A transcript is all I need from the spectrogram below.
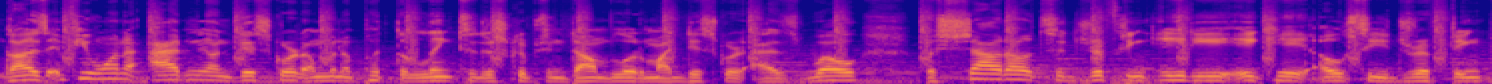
Guys, if you want to add me on Discord, I'm going to put the link to the description down below to my Discord as well. But shout out to Drifting88, aka LC Drifting.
